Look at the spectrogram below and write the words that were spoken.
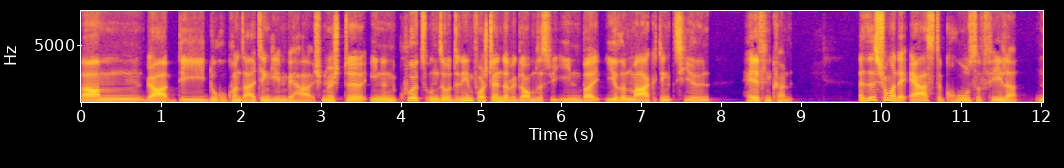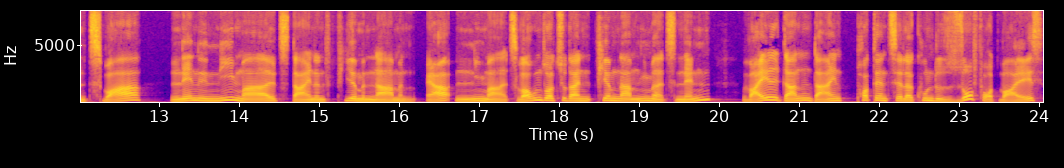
ähm, ja, die Doro Consulting GmbH. Ich möchte Ihnen kurz unser Unternehmen vorstellen, da wir glauben, dass wir Ihnen bei Ihren Marketingzielen helfen können. Also das ist schon mal der erste große Fehler. Und zwar nenne niemals deinen Firmennamen. Ja, niemals. Warum sollst du deinen Firmennamen niemals nennen? Weil dann dein potenzieller Kunde sofort weiß,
